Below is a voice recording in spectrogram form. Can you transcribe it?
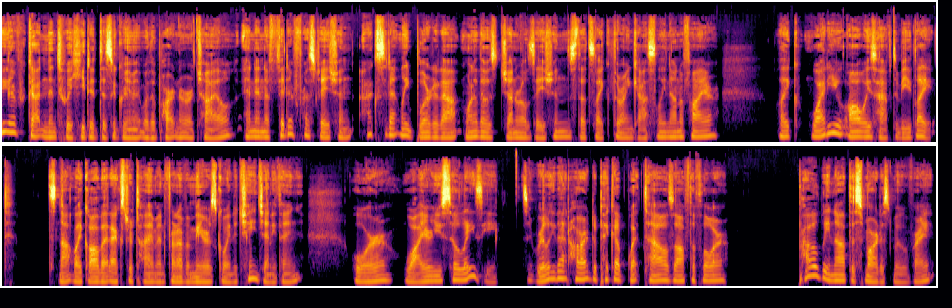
you ever gotten into a heated disagreement with a partner or child and in a fit of frustration accidentally blurted out one of those generalizations that's like throwing gasoline on a fire? Like, why do you always have to be late? It's not like all that extra time in front of a mirror is going to change anything. Or, why are you so lazy? Is it really that hard to pick up wet towels off the floor? Probably not the smartest move, right?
